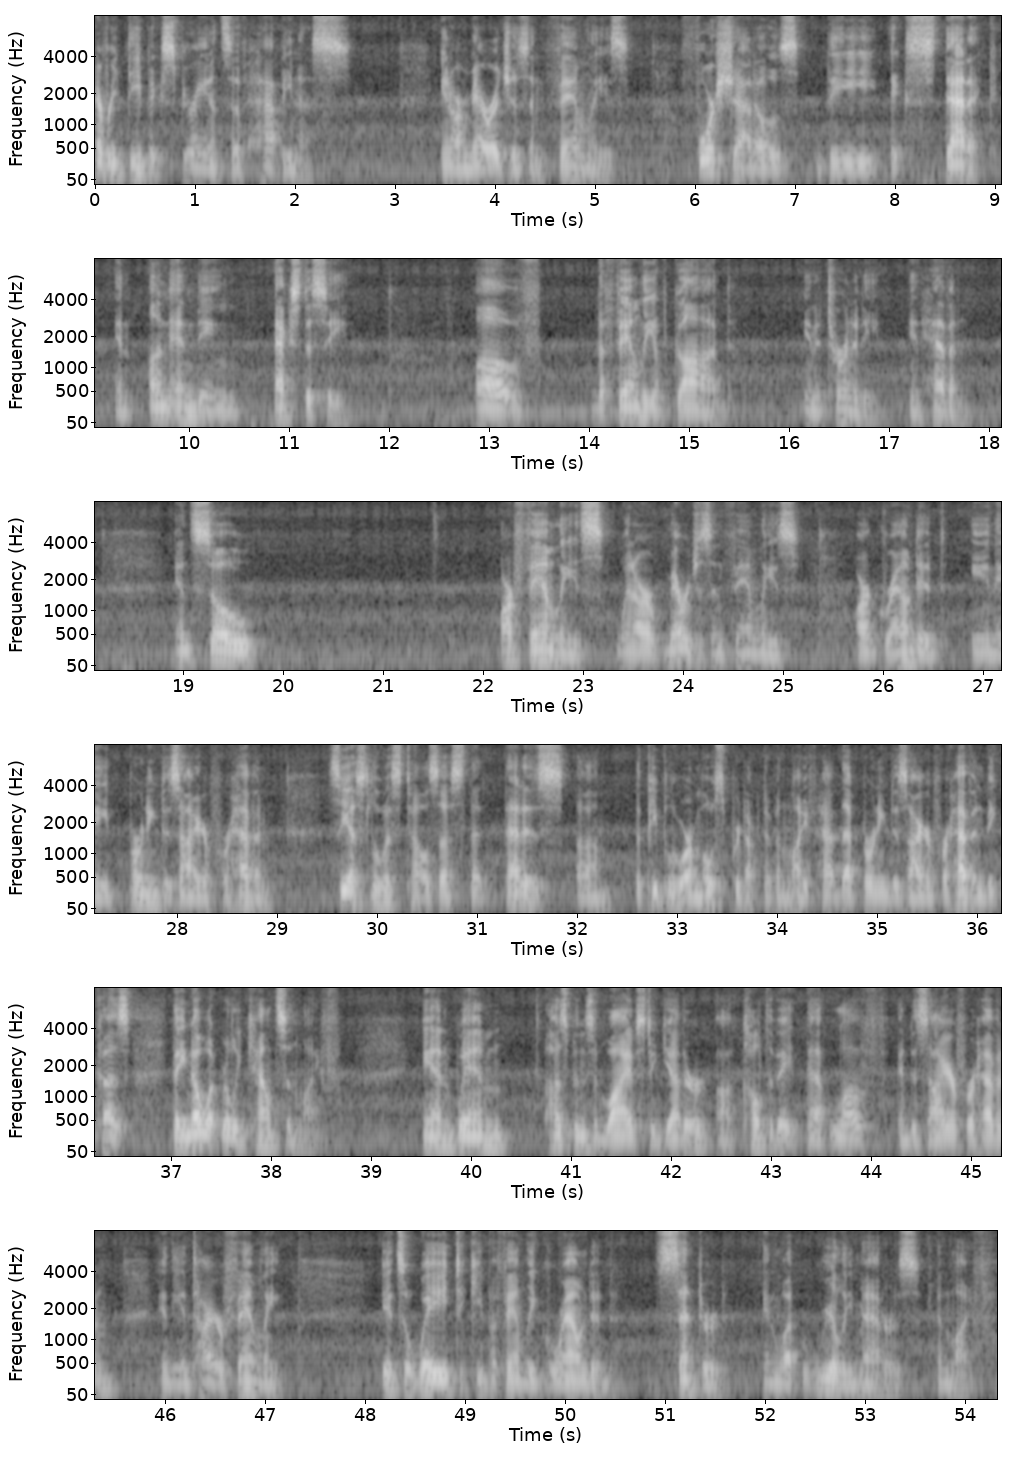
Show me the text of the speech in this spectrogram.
every deep experience of happiness in our marriages and families foreshadows the ecstatic and unending ecstasy of the family of God in eternity, in heaven. And so, our families, when our marriages and families are grounded in a burning desire for heaven, C.S. Lewis tells us that that is um, the people who are most productive in life have that burning desire for heaven because they know what really counts in life. And when husbands and wives together uh, cultivate that love and desire for heaven in the entire family, it's a way to keep a family grounded, centered in what really matters in life.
